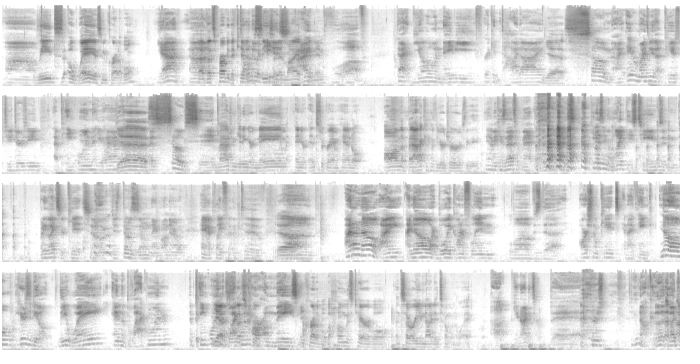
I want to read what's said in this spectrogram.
Um, Leeds away is incredible. yeah, uh, That, that's probably the kid of the season, Adidas, in my opinion. I love that yellow and navy freaking tie dye. Yes. So nice. It reminds me of that PSG jersey, that pink one that you have. Yes. That's so sick. Imagine getting your name and your Instagram handle on the back of your jersey. Yeah, because that's what Matt does. Because he doesn't even like these teams, and but he likes their kids, so he just throws his own name on there. Like, hey, I play for them too. Yeah. Um, I don't know. I I know our boy Connor Flynn loves the Arsenal kits, and I think no. Here's the deal: the away and the black one, the pink one and the black one true. are amazing. Incredible. The home is terrible, and so are United's home and away. Uh, United's are bad. They're not good. Like,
